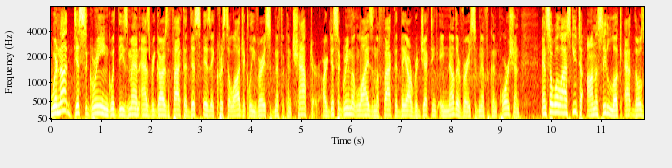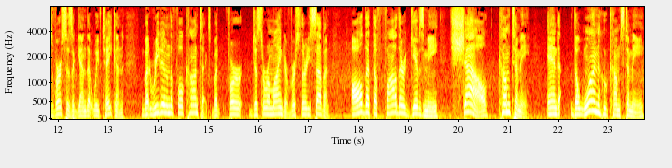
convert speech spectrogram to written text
we're not disagreeing with these men as regards the fact that this is a Christologically very significant chapter. Our disagreement lies in the fact that they are rejecting another very significant portion. And so we'll ask you to honestly look at those verses again that we've taken but read it in the full context. But for just a reminder, verse 37 All that the Father gives me shall come to me, and the one who comes to me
